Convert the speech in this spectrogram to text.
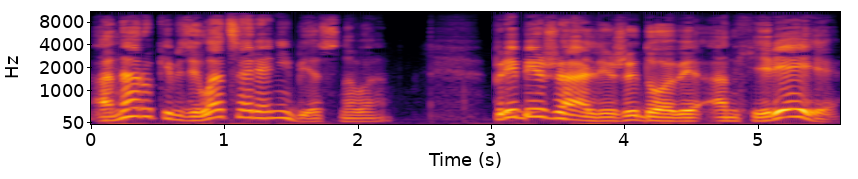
а на руки взяла царя небесного. Прибежали жидове Анхиреи,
